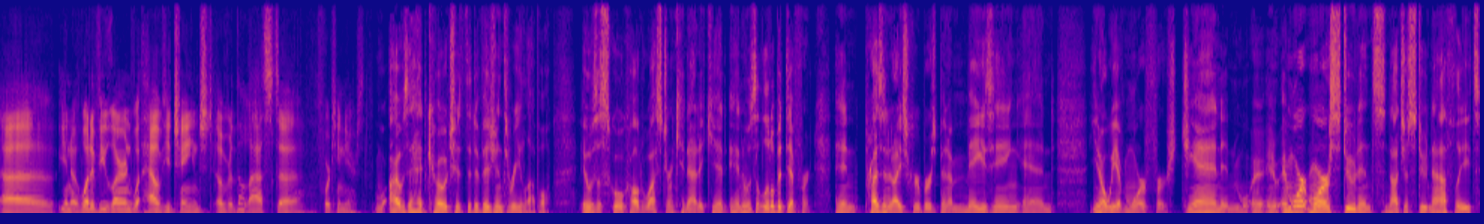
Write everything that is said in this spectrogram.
Uh, you know, what have you learned? What, how have you changed over the last uh, 14 years? I was a head coach at the Division three level. It was a school called Western Connecticut, and it was a little bit different. And President Eisgruber has been amazing, and you know we have more first gen and more, and more more students, not just student athletes,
